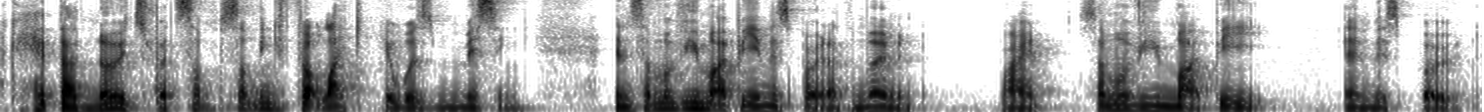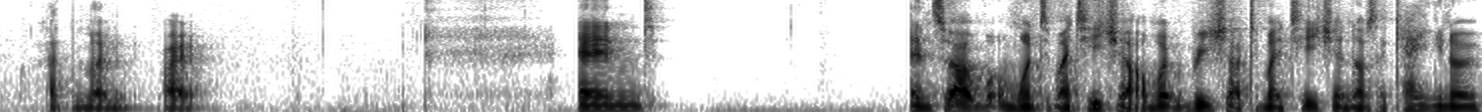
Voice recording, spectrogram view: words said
I could hit that notes, but some, something felt like it was missing. And some of you might be in this boat at the moment, right? Some of you might be in this boat at the moment, right? And and so I went to my teacher. I went reached out to my teacher, and I was like, "Hey, you know,"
